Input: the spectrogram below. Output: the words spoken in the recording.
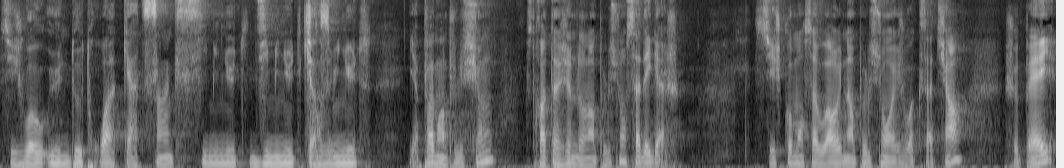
Si je vois 1, 2, 3, 4, 5, 6 minutes, 10 minutes, 15 minutes, il n'y a pas d'impulsion, stratagème dans l'impulsion, ça dégage. Si je commence à avoir une impulsion et je vois que ça tient, je paye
